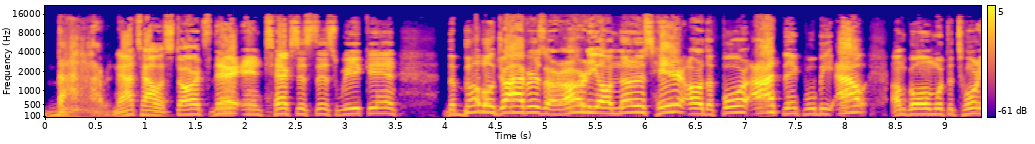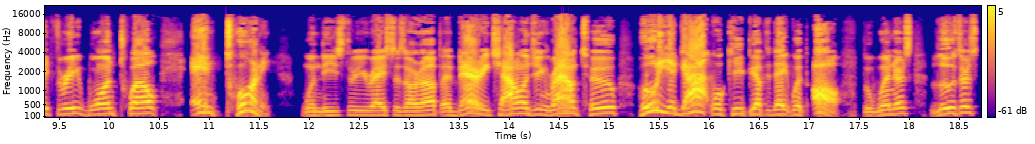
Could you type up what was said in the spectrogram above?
Byron. That's how it starts there in Texas this weekend. The bubble drivers are already on notice. Here are the four I think will be out. I'm going with the 23, 1, 12, and 20 when these three races are up. A very challenging round two. Who do you got? We'll keep you up to date with all the winners, losers,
